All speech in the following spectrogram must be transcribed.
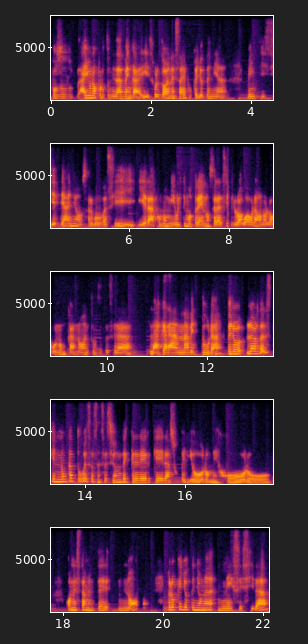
pues hay una oportunidad, venga, y sobre todo en esa época yo tenía 27 años, algo así, y, era como mi último tren, o sea, decir, lo hago ahora o no lo hago nunca, ¿no? Entonces era la gran aventura, pero la verdad es que nunca tuve esa sensación de creer que era superior o mejor o honestamente no. Creo que yo tenía una necesidad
